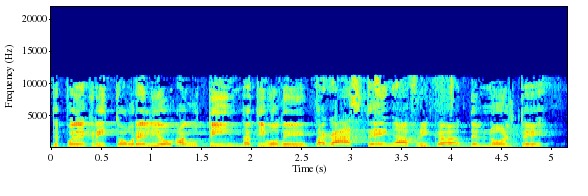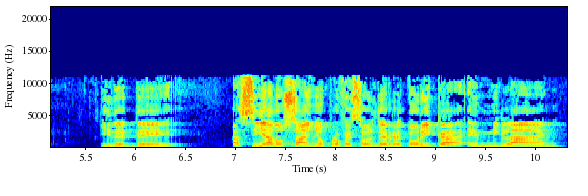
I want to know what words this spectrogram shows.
después de Cristo. Aurelio Agustín, nativo de Tagaste, en África del Norte, y desde hacía dos años profesor de retórica en Milán,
